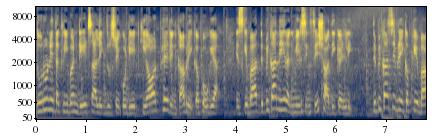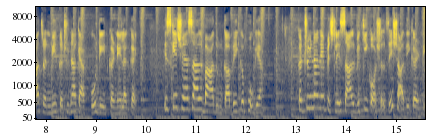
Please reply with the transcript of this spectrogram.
दोनों ने तकरीबन डेढ़ साल एक दूसरे को डेट किया और फिर इनका ब्रेकअप हो गया। इसके बाद दीपिका ने रणवीर सिंह से शादी कर ली। दीपिका से ब्रेकअप के बाद रणवीर कटरीना कैफ को डेट करने लग गए। इसके छह साल बाद उनका ब्रेकअप हो गया। कटरीना ने पिछले साल विकी कौशल से शादी कर ली।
